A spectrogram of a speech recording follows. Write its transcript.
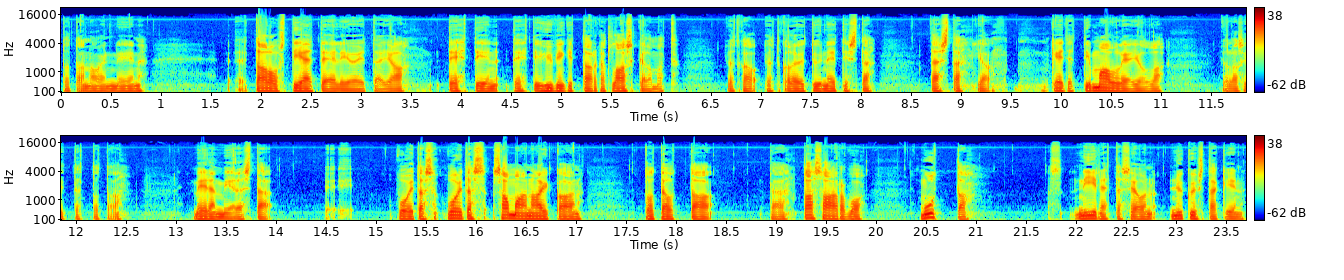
tota noin niin, taloustieteilijöitä ja tehtiin, tehtiin hyvinkin tarkat laskelmat, jotka, jotka löytyy netistä tästä ja keitettiin mallia, jolla, jolla sitten tota, meidän mielestä voitaisiin voitais samaan aikaan toteuttaa tämä tasa-arvo, mutta niin, että se on nykyistäkin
